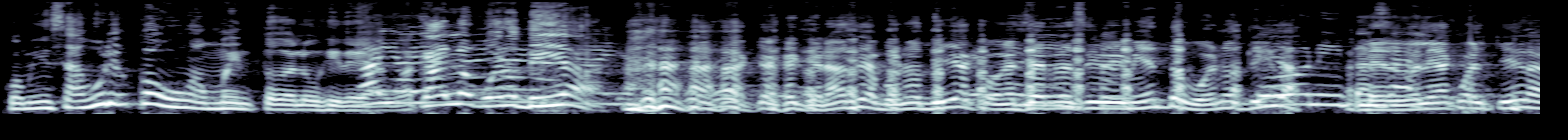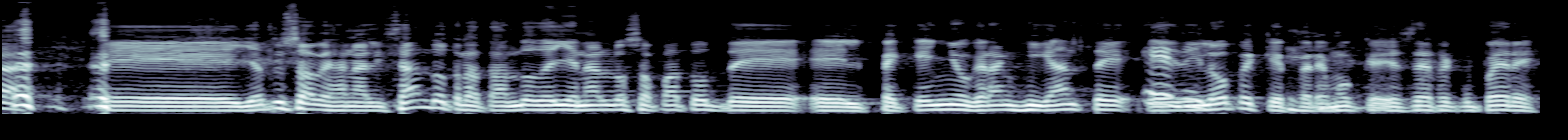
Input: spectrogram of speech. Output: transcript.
comienza julio con un aumento de luz y de agua. ay, Carlos, ay, buenos ay, días. ay, ay. Gracias, buenos días con ese recibimiento, buenos Qué días. bonita Le duele a cualquiera. Eh, ya tú sabes, analizando, tratando de llenar los zapatos del pequeño gran gigante Eddie Eddie. López, que esperemos que se recupere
